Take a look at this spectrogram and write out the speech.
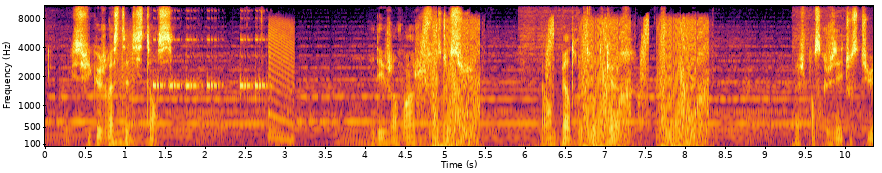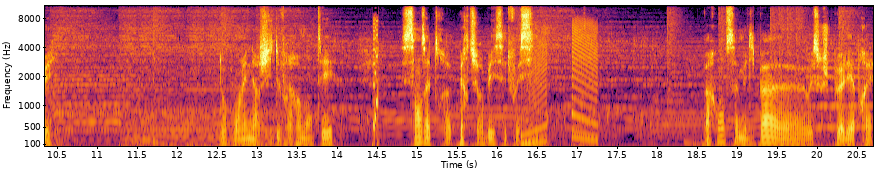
Donc, il suffit que je reste à distance. Et dès que j'en vois un, je fonce dessus. Avant de perdre trop de cœur. Là, je pense que je les ai tous tués. Donc mon énergie devrait remonter sans être perturbée cette fois-ci. Par contre, ça me dit pas euh, où est-ce que je peux aller après.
